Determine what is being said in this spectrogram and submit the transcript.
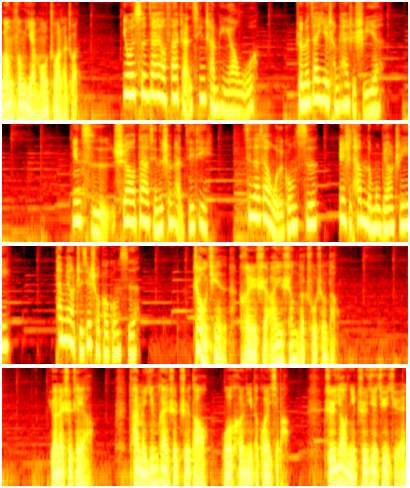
王峰眼眸转了转，因为孙家要发展新产品药物，准备在叶城开始实验，因此需要大型的生产基地。现在在我的公司便是他们的目标之一，他们要直接收购公司。赵倩很是哀伤的出声道：“原来是这样，他们应该是知道。”我和你的关系吧，只要你直接拒绝，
